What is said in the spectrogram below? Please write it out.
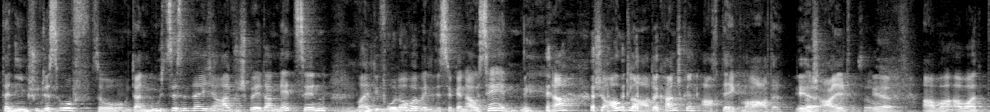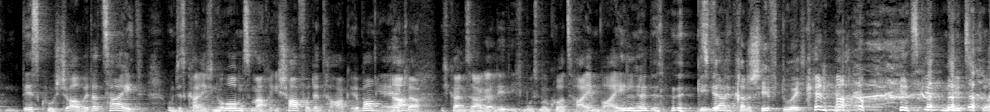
dann nimmst du das auf. So, und dann muss das natürlich eine halbe später nicht sein, mhm. weil die Vorlaufer will das ja genau sehen. Ja, ist ja auch klar, da kannst du kein Achteck warten. Ja. Das ist alt. So. Aber, aber das kostet auch wieder Zeit. Und das kann ich nur abends machen. Ich schaffe den Tag über. Ja, ja. Klar. Ich kann sagen, ich muss mal kurz heim, weil ne, das geht ja gerade Schiff durch. Genau, es geht nicht so.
